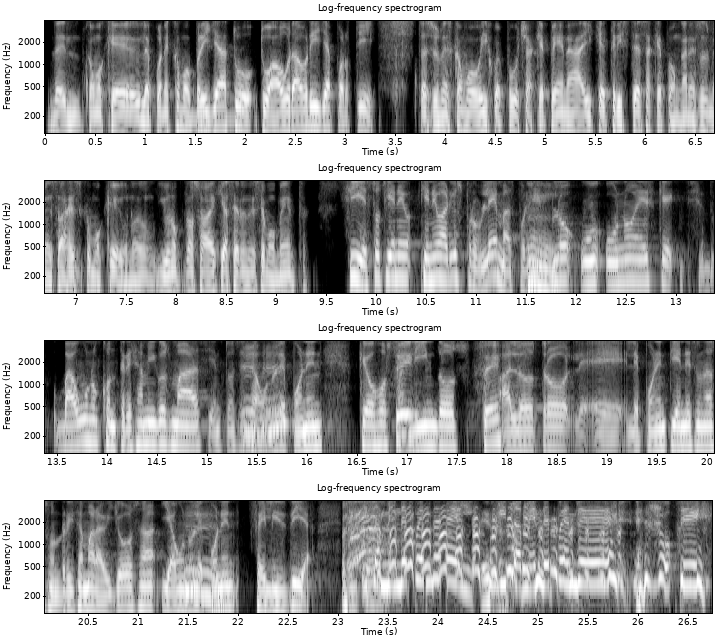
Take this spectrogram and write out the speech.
de- como que le pone como brilla, tu, tu aura brilla por ti. Entonces uno es como, hijo de pucha, qué pena y qué tristeza que pongan esos mensajes como que uno, y uno no sabe qué hacer en ese momento. Sí, esto tiene, tiene varios problemas. Por Mm. ejemplo, u- uno es que va uno con tres amigos más y entonces a uno le ponen qué ojos tan Sí, lindos, sí. al otro le, eh, le ponen tienes una sonrisa maravillosa y a uno le Mm. ponen feliz día. Y también depende y también depende, Eso, sí,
